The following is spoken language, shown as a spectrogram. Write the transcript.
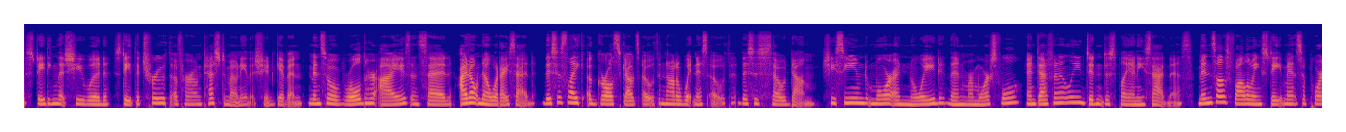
stating that she would state the truth of her own testimony that she had given, Minso rolled her eyes and said, I don't know what I said. This is like a Girl Scout's oath, not a witness oath. This is so dumb. She seemed more annoyed than remorseful and definitely didn't display any sadness. Minso's following statement supported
